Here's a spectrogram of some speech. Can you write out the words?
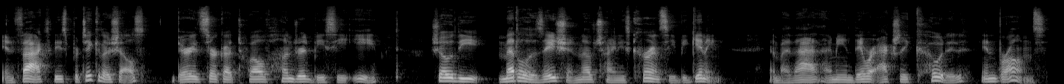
In fact, these particular shells, buried circa 1200 BCE, show the metallization of Chinese currency beginning, and by that I mean they were actually coated in bronze.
